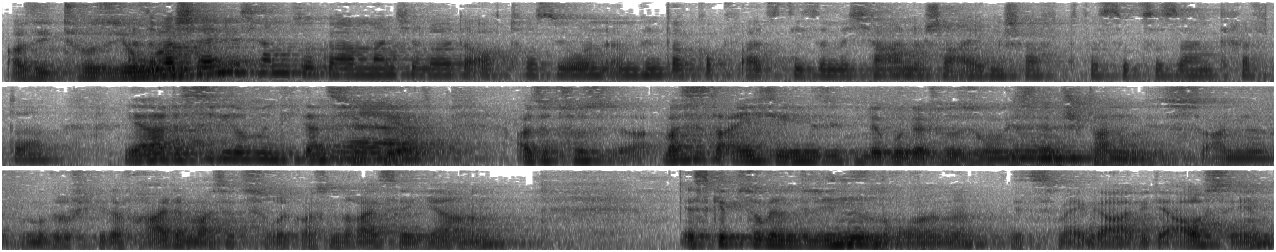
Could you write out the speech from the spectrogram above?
Also die Torsion. Also wahrscheinlich haben sogar manche Leute auch Torsion im Hinterkopf als diese mechanische Eigenschaft, dass sozusagen Kräfte. Ja, das ist wiederum nicht ganz ja, verkehrt. Ja. Also was ist da eigentlich der Hintergrund der Torsion? Wie ist es mhm. entstanden? Das ist ein Begriff, geht auf Reidemeister zurück aus den 30er Jahren. Es gibt sogenannte Linsenräume, jetzt ist mir egal, wie die aussehen.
